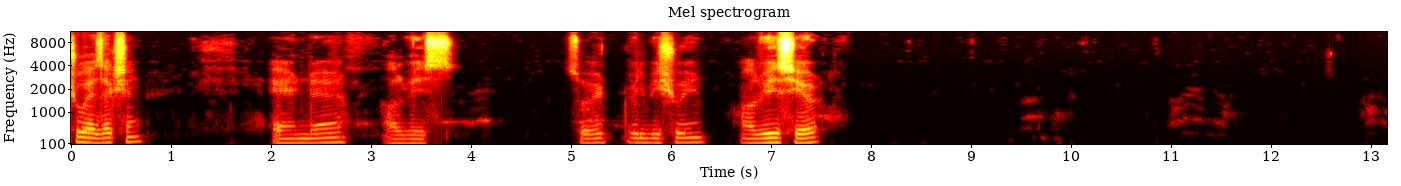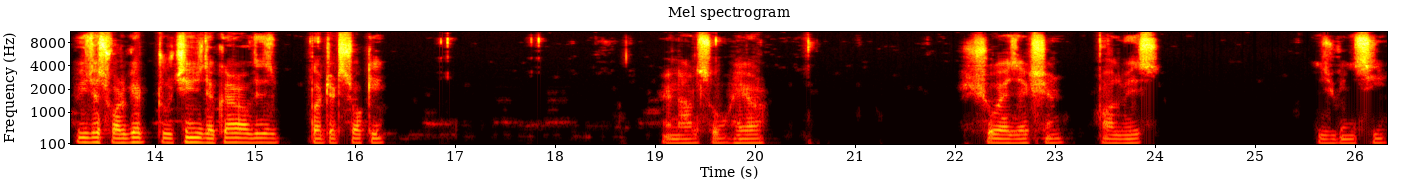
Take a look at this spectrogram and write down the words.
show as action and uh, always. So it will be showing always here. We just forget to change the color of this but it's okay and also here show as action always. As you can see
